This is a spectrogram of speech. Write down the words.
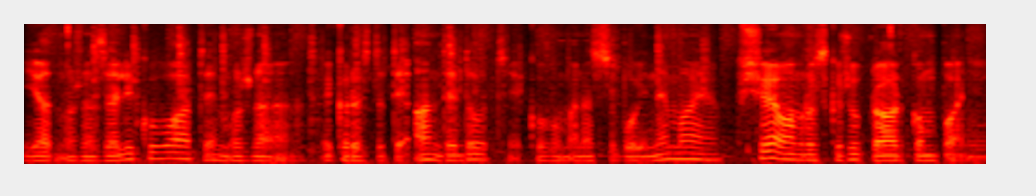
Яд можна залікувати, можна використати антидот, якого в мене з собою немає. Що я вам розкажу про арт-компанію?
